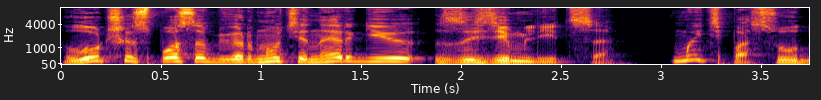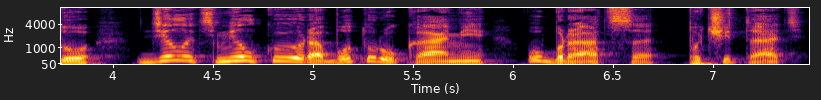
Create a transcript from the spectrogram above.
Лучший способ вернуть энергию – заземлиться. Мыть посуду, делать мелкую работу руками, убраться, почитать,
